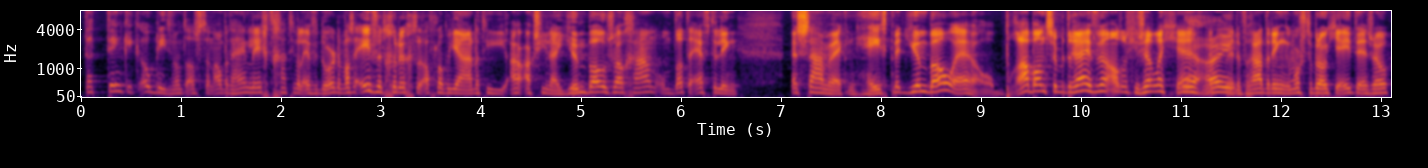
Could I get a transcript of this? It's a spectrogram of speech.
Dat denk ik ook niet, want als het aan Albert Heijn ligt, gaat hij wel even door. Er was even het gerucht de afgelopen jaar dat die actie naar Jumbo zou gaan, omdat de Efteling een samenwerking heeft met Jumbo. Hè, al Brabantse bedrijven, altijd gezellig. Hè, Ja, met de vergadering worstenbroodje eten en zo.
